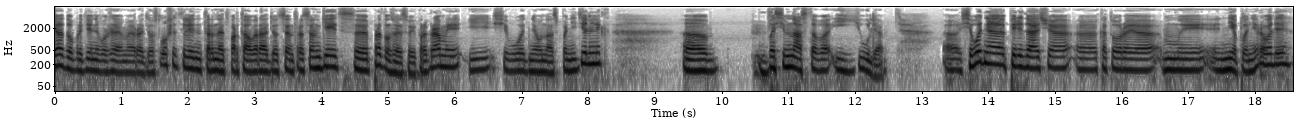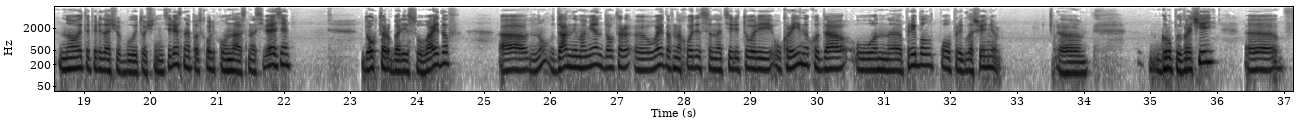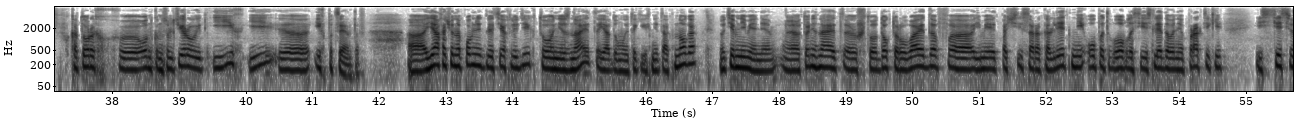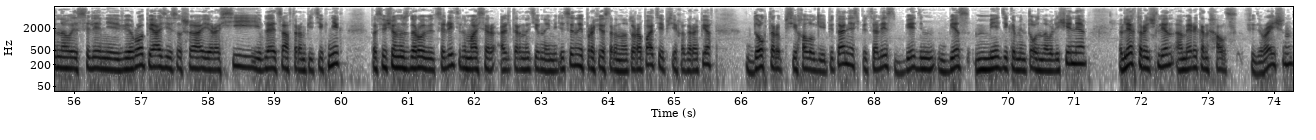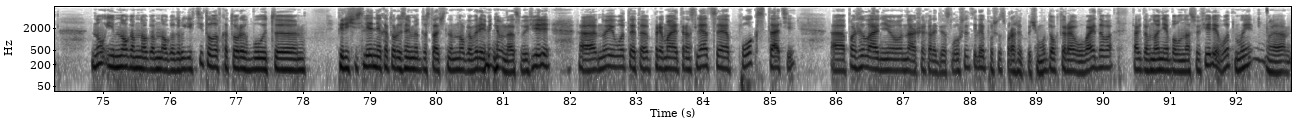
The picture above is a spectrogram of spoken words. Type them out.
друзья, добрый день, уважаемые радиослушатели. Интернет-портал радиоцентра «Сангейтс» продолжает свои программы. И сегодня у нас понедельник, 18 э, июля. Э, сегодня передача, э, которую мы не планировали, но эта передача будет очень интересная, поскольку у нас на связи доктор Борис Увайдов – ну, в данный момент доктор э, Уайдов находится на территории Украины, куда он э, прибыл по приглашению э, группы врачей, в которых он консультирует и их, и их пациентов. А, я хочу напомнить для тех людей, кто не знает, я думаю, таких не так много, но тем не менее, кто не знает, что доктор Увайдов имеет почти 40-летний опыт в области исследования практики естественного исцеления в Европе, Азии, США и России, является автором пяти книг, посвященных здоровью целитель, мастер альтернативной медицины, профессор натуропатии, психотерапевт, доктор психологии питания, специалист без медикаментозного лечения, лектор и член American Health Federation, ну и много-много-много других титулов, которых будет э, перечисление, которое займет достаточно много времени у нас в эфире. А, ну и вот эта прямая трансляция по, кстати, а, по желанию наших радиослушателей, потому что спрашивают, почему доктора Увайдова так давно не было у нас в эфире, вот мы а,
